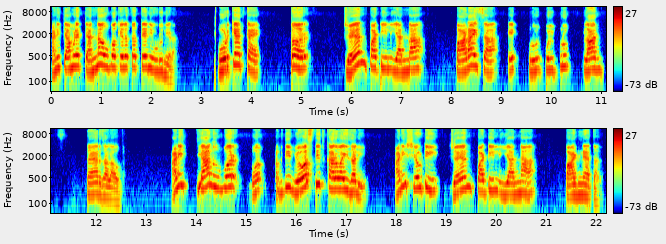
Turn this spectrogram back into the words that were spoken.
आणि त्यामुळे त्यांना उभं केलं तर ते निवडून येणार. थोडक्यात काय? तर जयंत पाटील यांना पाडायचा एक फुलप्रूफ प्लान तयार झाला होता. आणि त्यावर अगदी व्यवस्थित कारवाई झाली. आणि शेवटी जयंत पाटील यांना पाडण्यात आलं.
